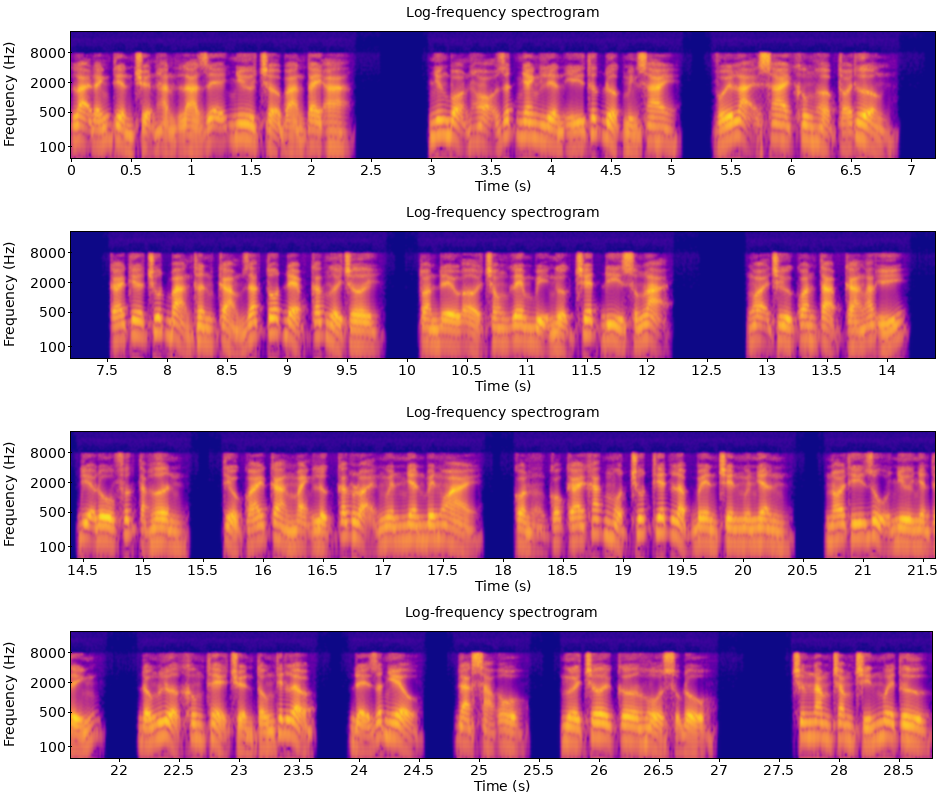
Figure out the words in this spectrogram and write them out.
lại đánh tiền chuyện hẳn là dễ như trở bàn tay a. Nhưng bọn họ rất nhanh liền ý thức được mình sai, với lại sai không hợp thói thường. Cái kia chút bản thân cảm giác tốt đẹp các người chơi, toàn đều ở trong game bị ngược chết đi sống lại. Ngoại trừ quan tạp càng ác ý, địa đồ phức tạp hơn, tiểu quái càng mạnh lực các loại nguyên nhân bên ngoài, còn có cái khác một chút thiết lập bên trên nguyên nhân, nói thí dụ như nhân tính, đống lửa không thể truyền tống thiết lập, để rất nhiều, đặc xảo ồ, người chơi cơ hồ sụp đổ. chương 594,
